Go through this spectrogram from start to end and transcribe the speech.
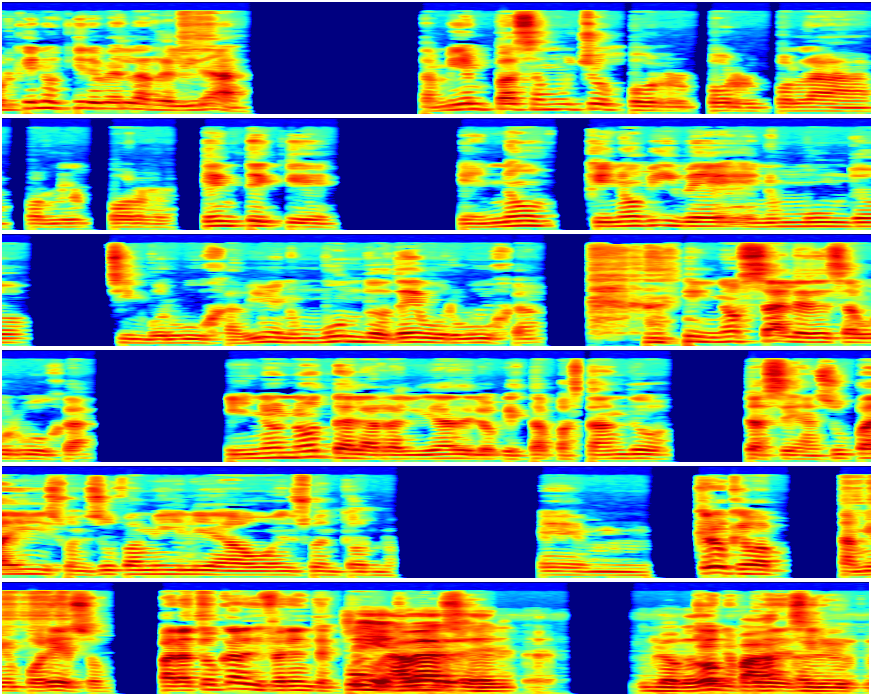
porque no quiere ver la realidad. También pasa mucho por, por, por la, por, por gente que, que, no, que no vive en un mundo sin burbuja, vive en un mundo de burbuja y no sale de esa burbuja y no nota la realidad de lo que está pasando, ya sea en su país o en su familia o en su entorno. Em, creo que va también por eso, para tocar diferentes puntos. Sí, a ver, el- lo que ¿Qué vos el-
